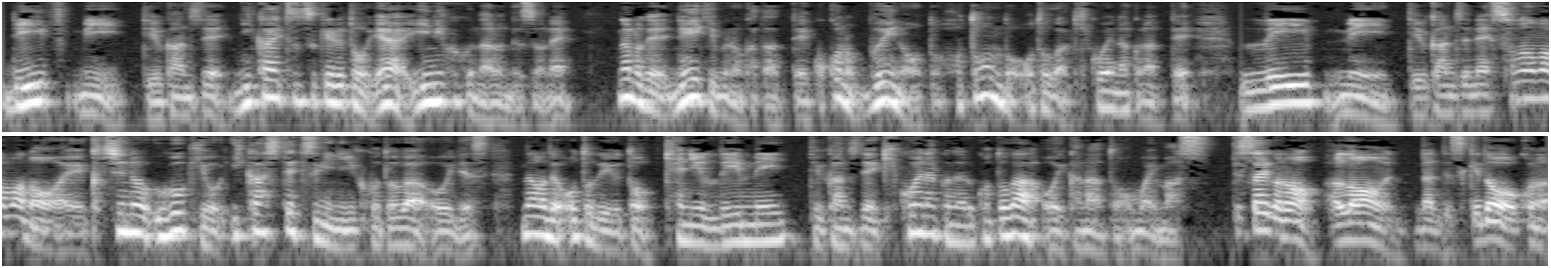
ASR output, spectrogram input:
leave me っていう感じで2回続けるとやや言いにくくなるんですよね。なので、ネイティブの方って、ここの V の音、ほとんど音が聞こえなくなって、leave me っていう感じでね、そのままの、えー、口の動きを活かして次に行くことが多いです。なので、音で言うと、can you leave me? っていう感じで聞こえなくなることが多いかなと思います。で、最後の alone なんですけど、この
